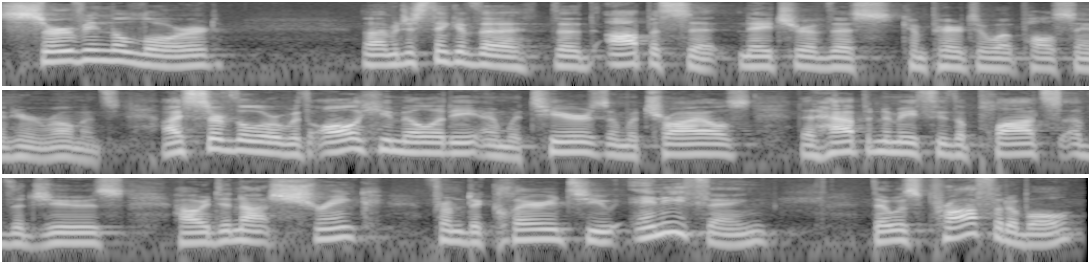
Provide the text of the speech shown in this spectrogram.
serving the Lord. I mean, just think of the, the opposite nature of this compared to what Paul's saying here in Romans. I served the Lord with all humility and with tears and with trials that happened to me through the plots of the Jews, how I did not shrink from declaring to you anything that was profitable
